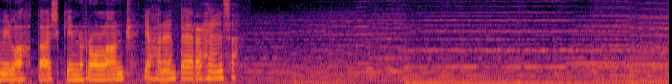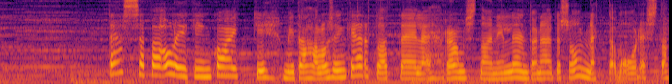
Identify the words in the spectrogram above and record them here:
vilahtaiskin Roland ja hänen perheensä. Tässäpä olikin kaikki, mitä halusin kertoa teille Ramsteinin lentonäytösonnettomuudesta.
